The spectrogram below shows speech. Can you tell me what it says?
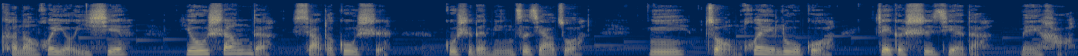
可能会有一些忧伤的小的故事，故事的名字叫做。你总会路过这个世界的美好。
